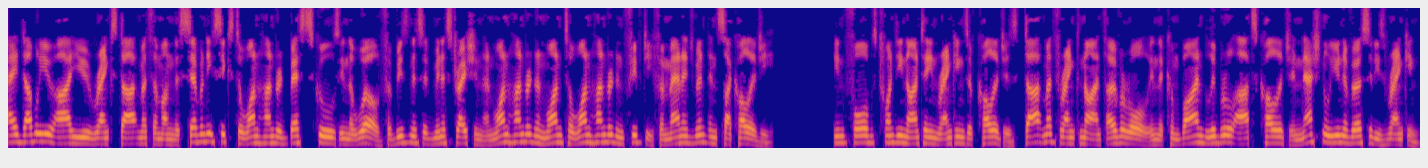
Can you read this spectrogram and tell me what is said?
ARWU ranks Dartmouth among the 76 to 100 best schools in the world for business administration and 101 to 150 for management and psychology. In Forbes 2019 rankings of colleges, Dartmouth ranked ninth overall in the combined liberal arts college and national universities ranking.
